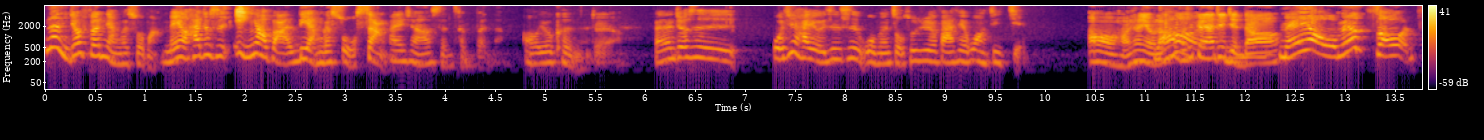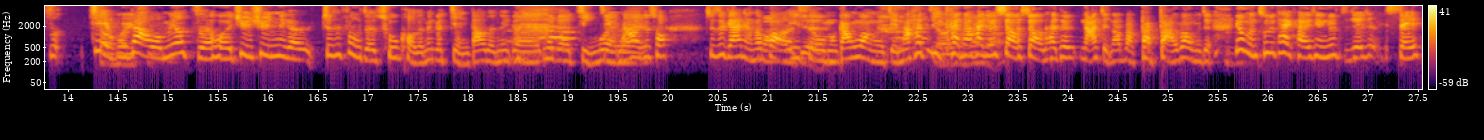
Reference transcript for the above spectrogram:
那你就分两个锁嘛？没有，他就是硬要把两个锁上。他也想要省成本啊。哦，有可能。对啊，反正就是，我记得还有一次是我们走出去就发现忘记剪。哦，好像有。然后我们去跟人家借剪刀。没有，我们又走走借不到，我们又折回去去那个就是负责出口的那个剪刀的那个那个警卫，然后就说。就是跟他讲说不好意思，我们刚忘了剪，然后他自己看到他就 笑笑，他就拿剪刀把叭叭帮我们剪，因为我们出去太开心，就直接就谁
